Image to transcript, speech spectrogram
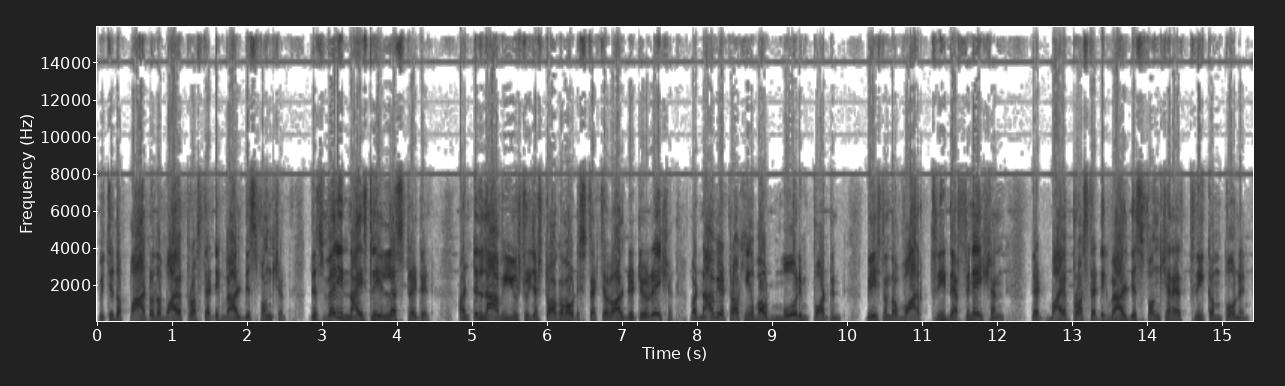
which is the part of the bioprosthetic valve dysfunction. This very nicely illustrated. Until now, we used to just talk about structural valve deterioration, but now we are talking about more important, based on the VARC 3 definition, that bioprosthetic valve dysfunction has three components.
